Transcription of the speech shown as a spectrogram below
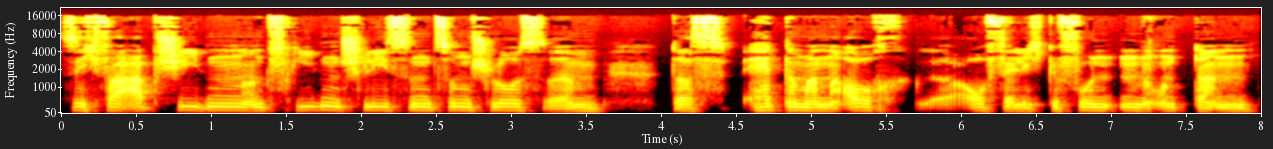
sich verabschieden und Frieden schließen zum Schluss. Ähm, das hätte man auch äh, auffällig gefunden und dann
